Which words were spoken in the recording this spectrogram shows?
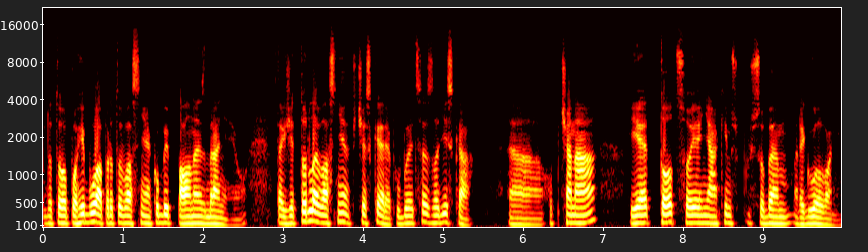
do toho pohybu a proto vlastně jakoby palné zbraně. Jo. Takže tohle vlastně v České republice z hlediska občana je to, co je nějakým způsobem regulovaný.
